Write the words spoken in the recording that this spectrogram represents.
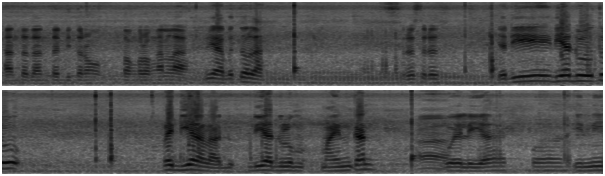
tante tante di tong- tongkrongan lah. ya betul lah. Terus terus? Jadi dia dulu tuh eh dia lah dia dulu main kan? Ah, gue lihat wah ini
